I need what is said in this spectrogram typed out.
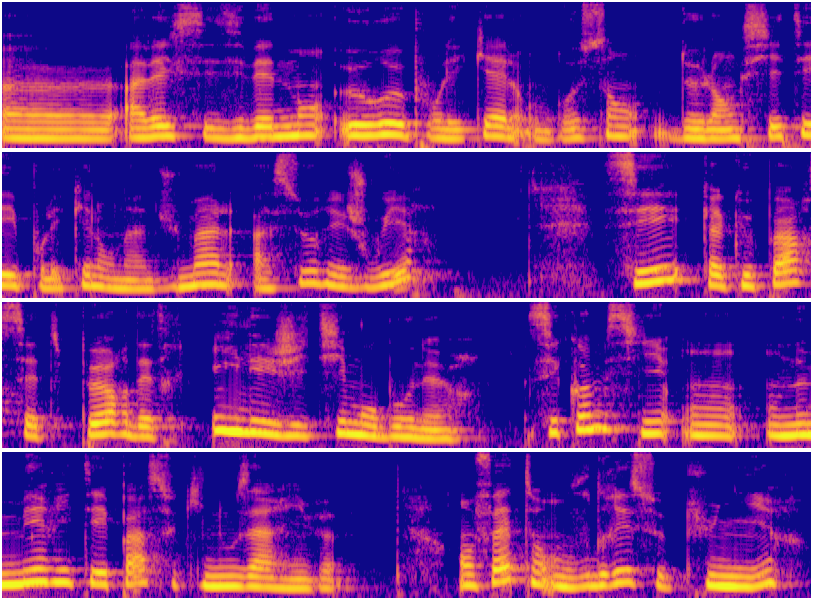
euh, avec ces événements heureux pour lesquels on ressent de l'anxiété et pour lesquels on a du mal à se réjouir, c'est quelque part cette peur d'être illégitime au bonheur. C'est comme si on ne méritait pas ce qui nous arrive. En fait, on voudrait se punir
